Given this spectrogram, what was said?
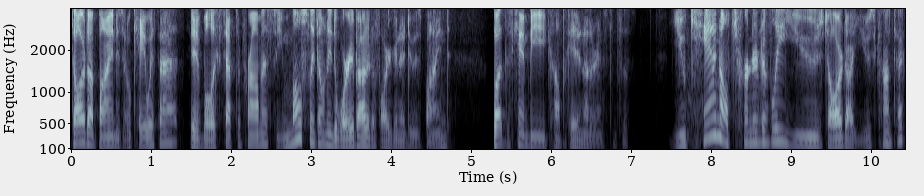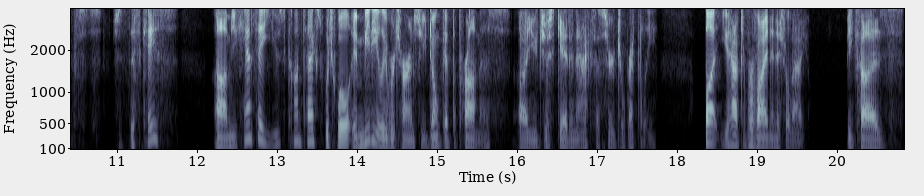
$.bind is okay with that. It will accept the promise. So you mostly don't need to worry about it if all you're going to do is bind but this can be complicated in other instances. You can alternatively use $.use context, which is this case. Um, you can say use context, which will immediately return, so you don't get the promise. Uh, you just get an accessor directly. But you have to provide an initial value because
